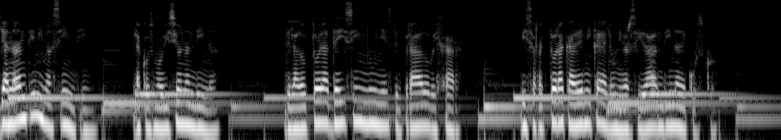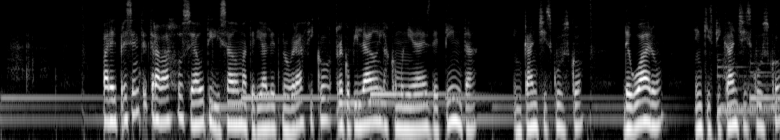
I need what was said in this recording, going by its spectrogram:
Yanantin y Masintin, la cosmovisión andina, de la doctora Daisy Núñez del Prado Bejar, vicerrectora académica de la Universidad Andina de Cusco. Para el presente trabajo se ha utilizado material etnográfico recopilado en las comunidades de Tinta, en Canchis, Cusco, de Guaro, en Quispicanchis, Cusco,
